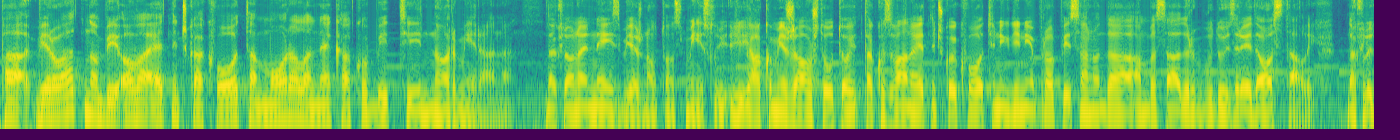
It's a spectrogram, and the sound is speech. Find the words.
Pa, vjerovatno bi ova etnička kvota morala nekako biti normirana. Dakle, ona je neizbježna u tom smislu. Jako mi je žao što u toj takozvanoj etničkoj kvoti nigdje nije propisano da ambasadori budu iz reda ostalih. Dakle,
